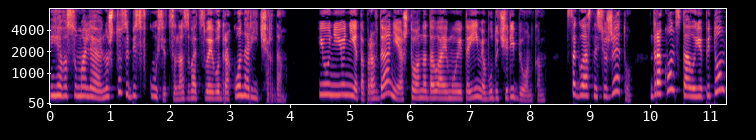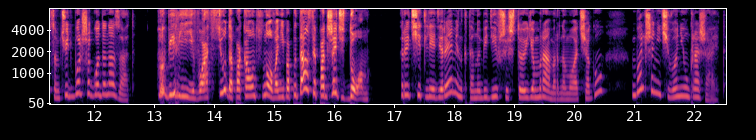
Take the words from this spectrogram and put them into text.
Я вас умоляю, ну что за безвкусица назвать своего дракона Ричардом? И у нее нет оправдания, что она дала ему это имя, будучи ребенком. Согласно сюжету, дракон стал ее питомцем чуть больше года назад. «Убери его отсюда, пока он снова не попытался поджечь дом!» Рычит леди Ремингтон, убедившись, что ее мраморному очагу больше ничего не угрожает.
